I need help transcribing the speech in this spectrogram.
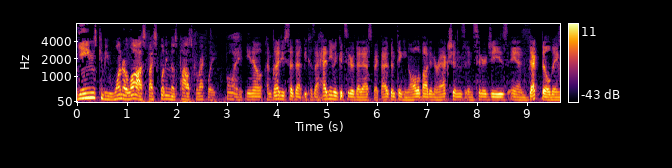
games can be won or lost by splitting those piles correctly. Boy, you know, I'm glad you said that because I hadn't even considered that aspect. I've been thinking all about interactions and synergies and deck building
